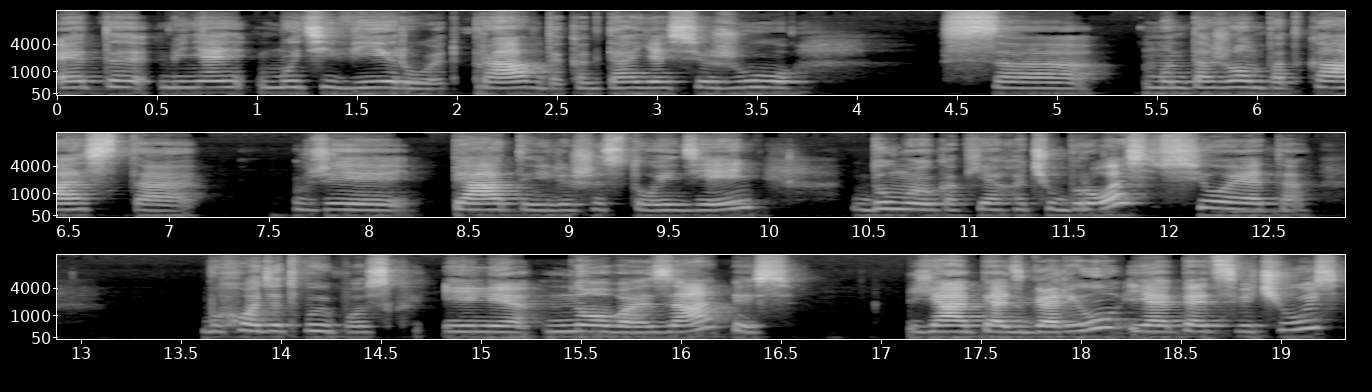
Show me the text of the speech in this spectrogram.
это меня мотивирует, правда, когда я сижу с монтажом подкаста уже пятый или шестой день, думаю, как я хочу бросить все это, выходит выпуск или новая запись, я опять горю, я опять свечусь,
